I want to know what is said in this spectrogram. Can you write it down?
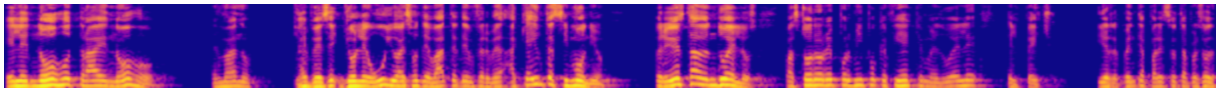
El enojo trae enojo. Hermano, hay veces yo le huyo a esos debates de enfermedad. Aquí hay un testimonio, pero yo he estado en duelos. Pastor, ore por mí porque fíjese que me duele el pecho. Y de repente aparece otra persona.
